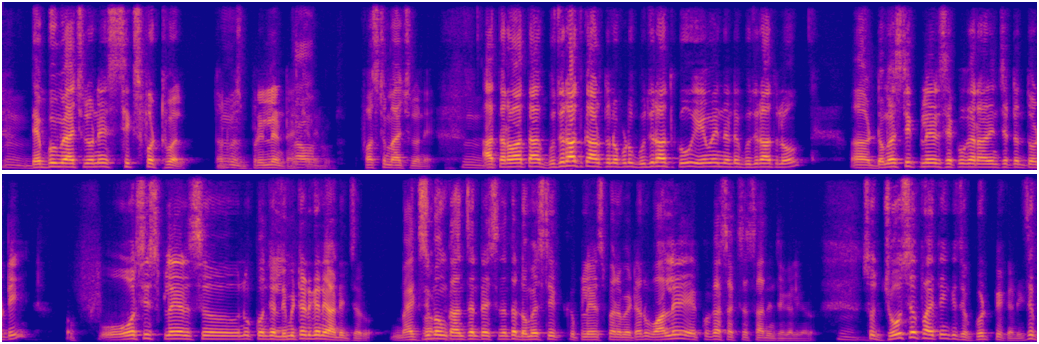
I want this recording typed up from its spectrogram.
Hmm. డెబ్బు మ్యాచ్లోనే six for twelve that was Hmm. Brilliant. First మ్యాచ్లోనే. Hmm. ఆ తర్వాత గుజరాత్ ఆడుతున్నప్పుడు గుజరాత్కు ఏమైందంటే గుజరాత్లో డొమెస్టిక్ ప్లేయర్స్ ఎక్కువగా రాణించడం తోటి ఓవర్సీస్ ప్లేయర్స్ను కొంచెం లిమిటెడ్ గానే ఆడించారు. మాక్సిమం. కాన్సన్ట్రేషన్ అంతా డొమెస్టిక్ ప్లేయర్స్ పైన పెట్టారు. వాళ్ళే ఎక్కువగా సక్సెస్ సాధించగలిగారు. So Joseph I think is a good pick అండి is a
